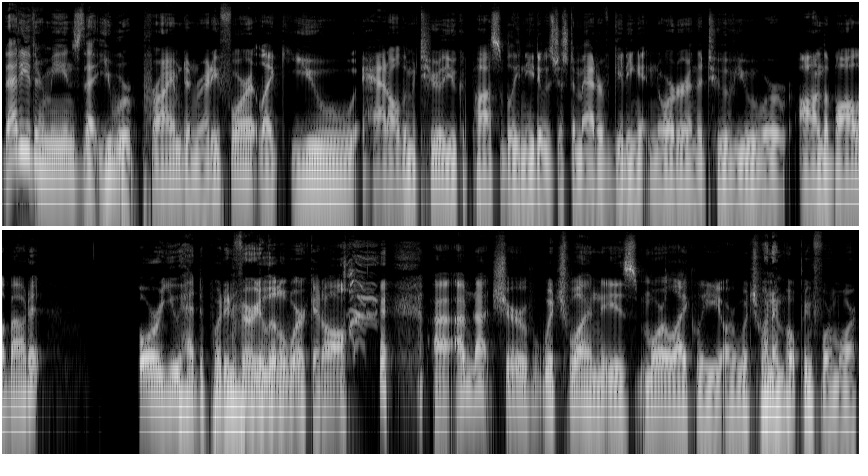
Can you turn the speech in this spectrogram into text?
that either means that you were primed and ready for it, like you had all the material you could possibly need. It was just a matter of getting it in order, and the two of you were on the ball about it, or you had to put in very little work at all. uh, I'm not sure which one is more likely or which one I'm hoping for more.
